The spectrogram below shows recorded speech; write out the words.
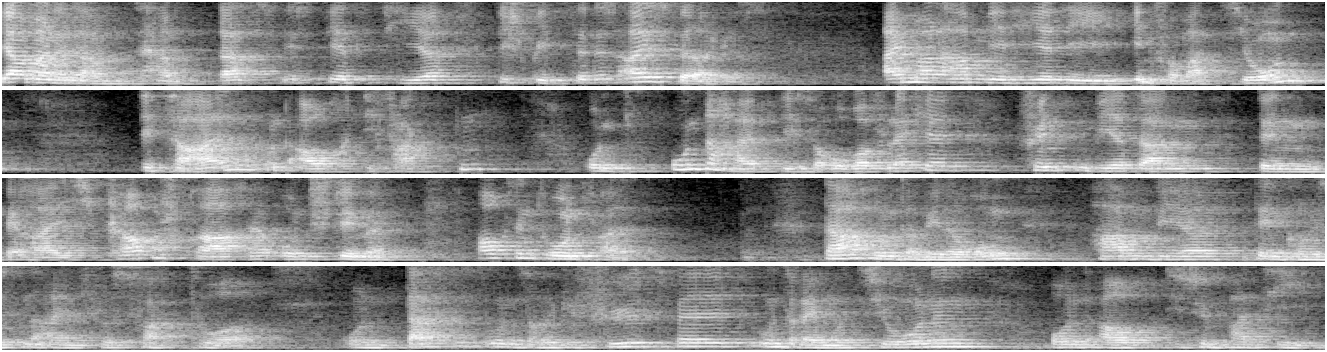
Ja, meine Damen und Herren, das ist jetzt hier die Spitze des Eisberges. Einmal haben wir hier die Information, die Zahlen und auch die Fakten. Und unterhalb dieser Oberfläche finden wir dann den Bereich Körpersprache und Stimme, auch den Tonfall. Darunter wiederum haben wir den größten Einflussfaktor. Und das ist unsere Gefühlswelt, unsere Emotionen und auch die Sympathie.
